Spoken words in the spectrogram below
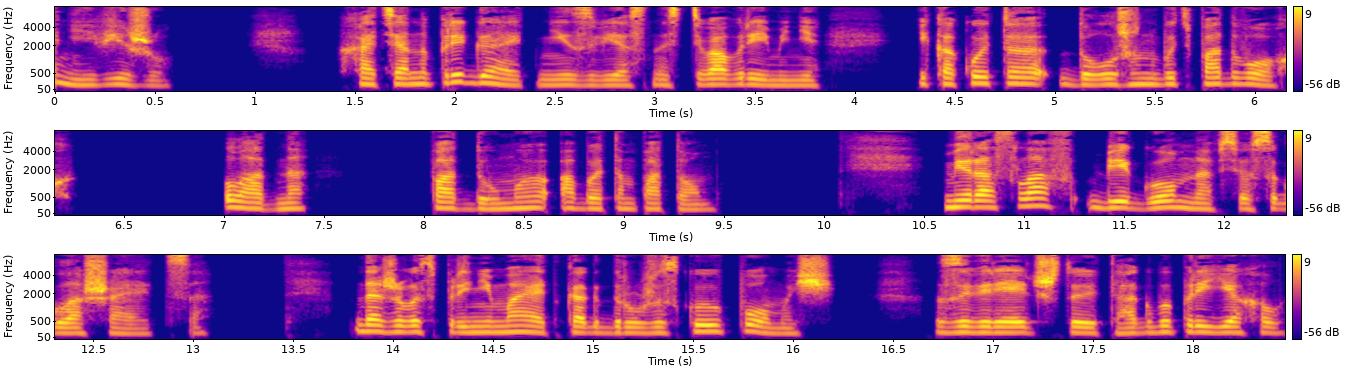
не вижу. Хотя напрягает неизвестность во времени, и какой-то должен быть подвох. Ладно, подумаю об этом потом. Мирослав бегом на все соглашается. Даже воспринимает как дружескую помощь. Заверяет, что и так бы приехал.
